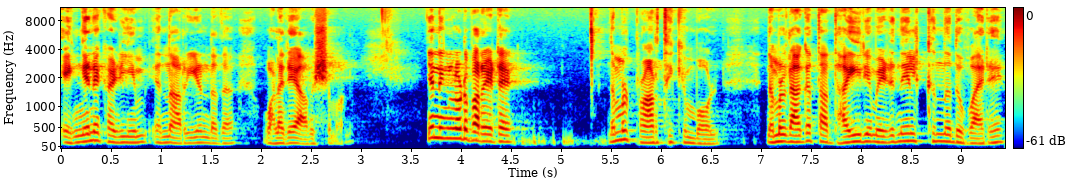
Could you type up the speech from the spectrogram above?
എങ്ങനെ കഴിയും എന്നറിയേണ്ടത് വളരെ ആവശ്യമാണ്. ഞാൻ നിങ്ങളോട് പറയട്ടെ നമ്മൾ പ്രാർത്ഥിക്കുമ്പോൾ നമ്മളുടെ അകത്ത് ആ ധൈര്യം എഴുന്നേൽക്കുന്നത് വരെ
